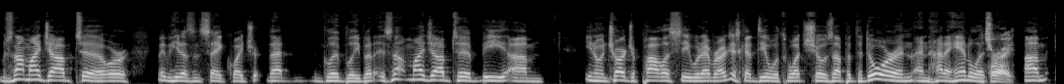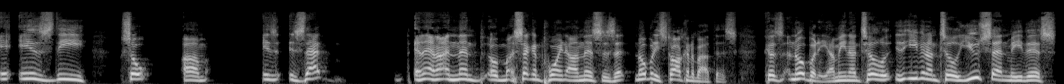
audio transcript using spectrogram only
it's not my job to, or maybe he doesn't say quite tr- that glibly, but it's not my job to be, um, you know, in charge of policy, whatever. I just got to deal with what shows up at the door and, and how to handle it. That's right. Um, is the, so, um, is, is that and and, and then oh, my second point on this is that nobody's talking about this because nobody. I mean, until even until you sent me this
